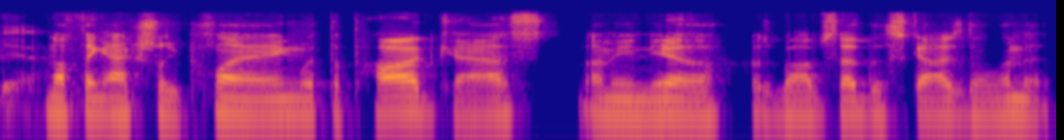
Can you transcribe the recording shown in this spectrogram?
Yeah. nothing actually playing with the podcast. I mean, yeah, as Bob said, the sky's the limit.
